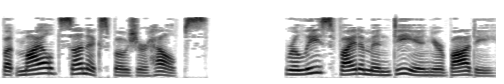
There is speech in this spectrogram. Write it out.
but mild sun exposure helps. Release vitamin D in your body,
